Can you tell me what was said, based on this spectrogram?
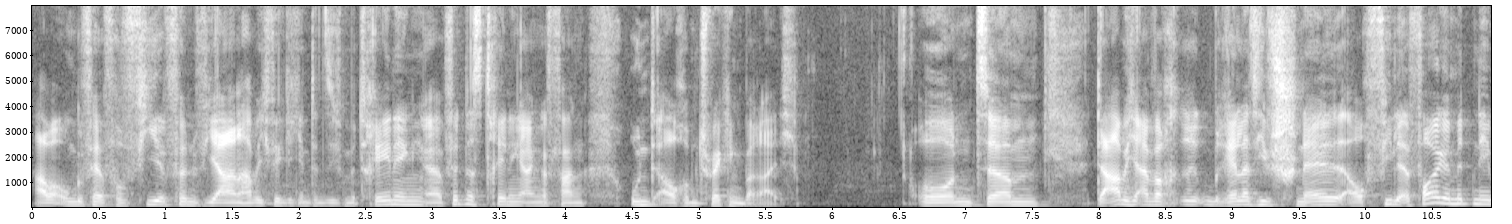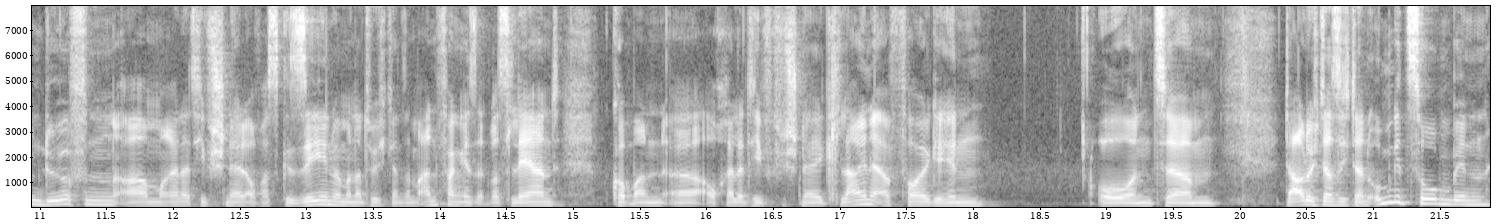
aber ungefähr vor vier, fünf Jahren habe ich wirklich intensiv mit Training, äh, Fitnesstraining angefangen und auch im Tracking-Bereich. Und ähm, da habe ich einfach relativ schnell auch viele Erfolge mitnehmen dürfen, ähm, relativ schnell auch was gesehen. Wenn man natürlich ganz am Anfang ist, etwas lernt, bekommt man äh, auch relativ schnell kleine Erfolge hin. Und ähm, dadurch, dass ich dann umgezogen bin,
